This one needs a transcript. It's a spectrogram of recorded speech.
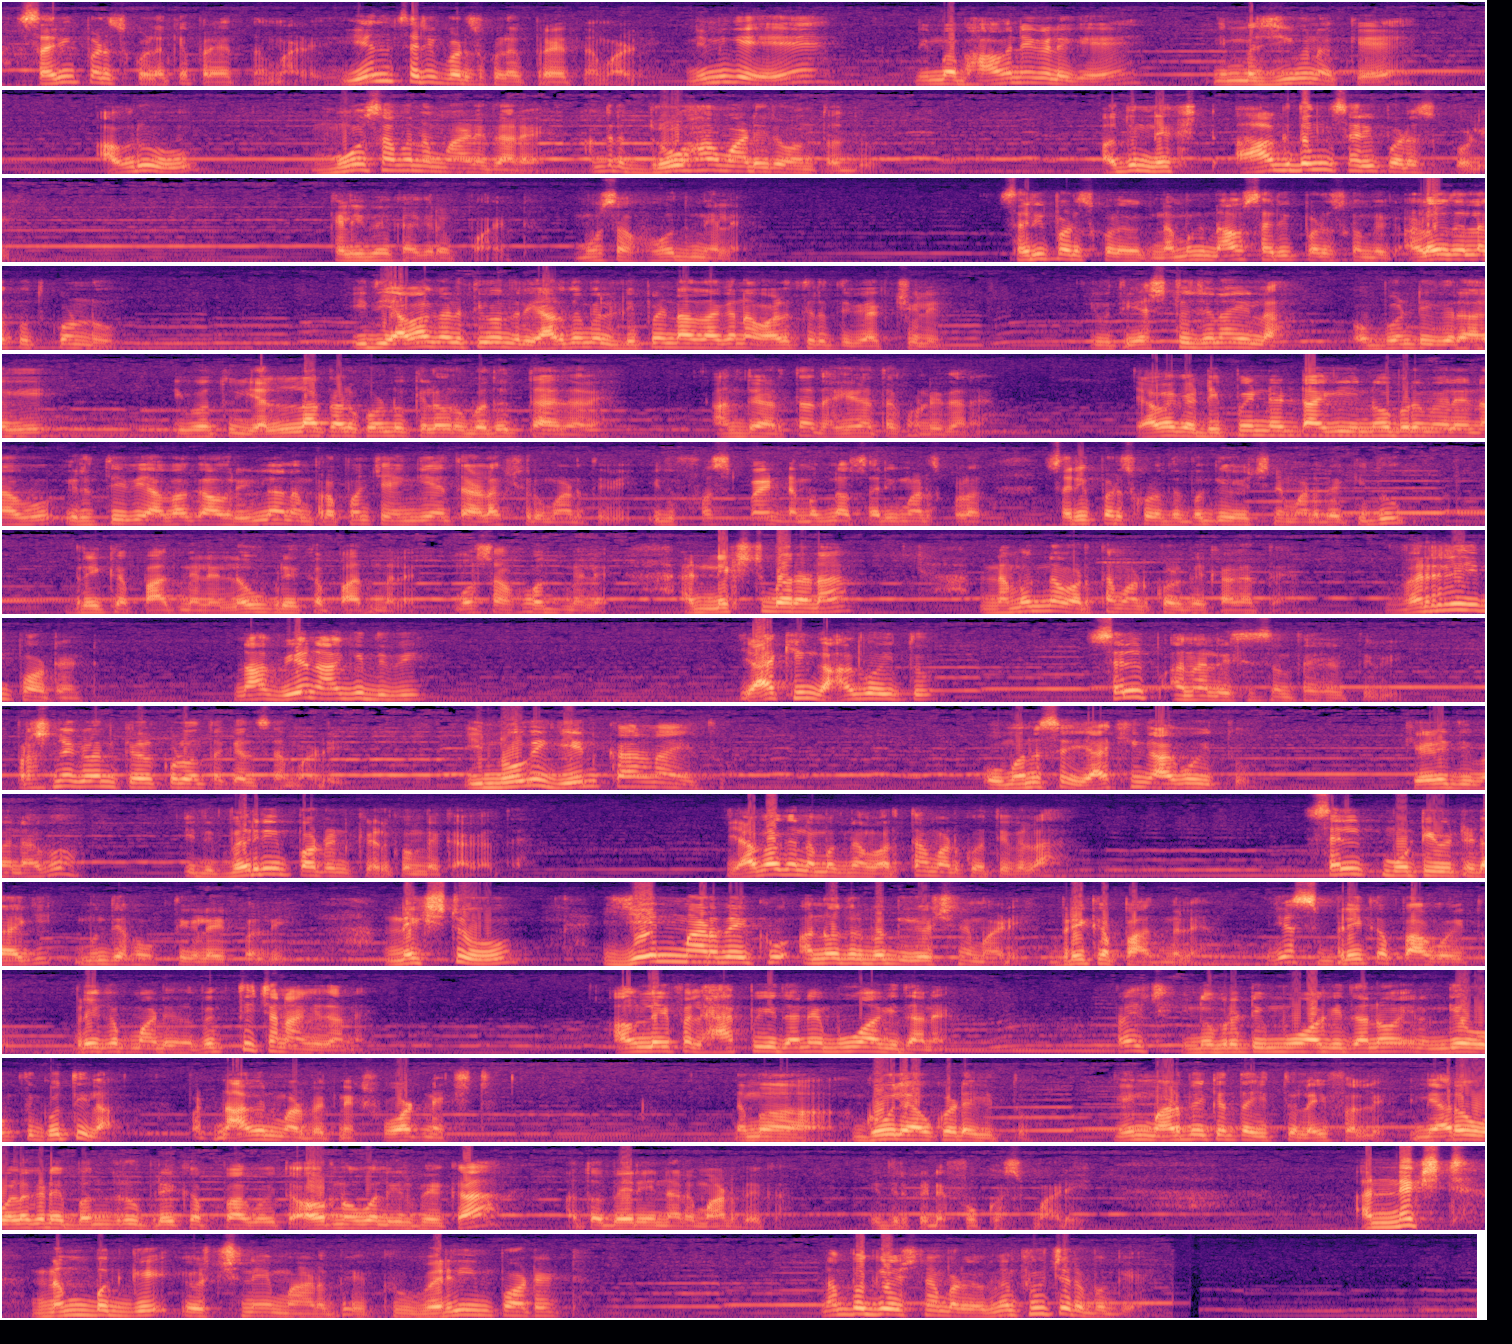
ಸರಿಪಡಿಸ್ಕೊಳ್ಳೋಕ್ಕೆ ಪ್ರಯತ್ನ ಮಾಡಿ. ಏನು ಸರಿಪಡಿಸ್ಕೊಳ್ಳೋಕೆ ಪ್ರಯತ್ನ ಮಾಡಿ? ನಿಮಗೆ, ನಿಮ್ಮ ಭಾವನೆಗಳಿಗೆ, ನಿಮ್ಮ ಜೀವನಕ್ಕೆ ಅವರು ಮೋಸವನ್ನು ಮಾಡಿದ್ದಾರೆ. ಅಂದರೆ ದ್ರೋಹ ಮಾಡಿರುವಂಥದ್ದು. ಅದು ನೆಕ್ಸ್ಟ್ ಆಗ್ದಂಗೆ ಸರಿಪಡಿಸ್ಕೊಳ್ಳಿ. ಕಲಿಬೇಕಾಗಿರೋ ಪಾಯಿಂಟ್ ಮೋಸ ಹೋದ್ಮೇಲೆ. ಸರಿಪಡಿಸ್ಕೊಳ್ಬೇಕು. ನಮಗೆ ನಾವು ಸರಿಪಡಿಸ್ಕೊಬೇಕು ಅಳೋದೆಲ್ಲ ಕುತ್ಕೊಂಡು. ಇದು ಯಾವಾಗ ಅಳ್ತೀವಿ ಅಂದ್ರೆ ಯಾರ್ದೋ ಮೇಲೆ ಡಿಪೆಂಡ್ ಆದಾಗ ನಾವು ಅಳ್ತಿರ್ತೀವಿ ಆ್ಯಕ್ಚುಲಿ ಇವತ್ತು ಎಷ್ಟು ಜನ ಇಲ್ಲ, ಒಬ್ಬಂಟಿಗರಾಗಿ ಇವತ್ತು ಎಲ್ಲ ಕಳ್ಕೊಂಡು ಕೆಲವರು ಬದುಕ್ತಾ ಇದ್ದಾರೆ. ಅಂದರೆ ಅರ್ಥ, ಧೈರ್ಯ ತಗೊಂಡಿದ್ದಾರೆ. ಯಾವಾಗ ಡಿಪೆಂಡೆಂಟ್ ಆಗಿ ಇನ್ನೊಬ್ಬರ ಮೇಲೆ ನಾವು ಇರ್ತೀವಿ ಆವಾಗ ಅವರಿಲ್ಲ ನಮ್ಮ ಪ್ರಪಂಚ ಹೆಂಗೆ ಅಂತ ಹೇಳಕ್ ಶುರು ಮಾಡ್ತೀವಿ. ಇದು ಫಸ್ಟ್ ಪಾಯಿಂಟ್ ನಮಗೆ ನಾವು ಸರಿ ಮಾಡಿಸ್ಕೊಳ್ಳೋ ಸರಿಪಡಿಸ್ಕೊಳ್ಳೋದ್ರ ಬಗ್ಗೆ ಯೋಚನೆ ಮಾಡಬೇಕು. ಇದು ಬ್ರೇಕಪ್ ಆದಮೇಲೆ ಲವ್ ಬ್ರೇಕಪ್ ಆದಮೇಲೆ, ಮೋಸ ಹೋದ್ಮೇಲೆ. ಆ್ಯಂಡ್ ನೆಕ್ಸ್ಟ್ ಬರೋಣ, ನಮಗೆ ನಾವು ಅರ್ಥ ಮಾಡ್ಕೊಳ್ಬೇಕಾಗತ್ತೆ. ವೆರಿ ಇಂಪಾರ್ಟೆಂಟ್ ನಾವೇನಾಗಿದ್ದೀವಿ? ಯಾಕೆ ಹಿಂಗೆ ಆಗೋಯ್ತು? ಸೆಲ್ಫ್ ಅನಾಲಿಸಿಸ್ ಅಂತ ಹೇಳ್ತೀವಿ. ಪ್ರಶ್ನೆಗಳನ್ನು ಕೇಳ್ಕೊಳ್ಳುವಂಥ ಕೆಲಸ ಮಾಡಿ. ಈ ನೋವಿಗೆ ಏನು ಕಾರಣ ಆಯಿತು? ಓ ಮನಸ್ಸೆ ಯಾಕೆ ಹಿಂಗೆ ಆಗೋಯ್ತು? ಕೇಳಿದೀವ ನಾವು? ಇದು ವೆರಿ ಇಂಪಾರ್ಟೆಂಟ್ ಕೇಳ್ಕೊಬೇಕಾಗತ್ತೆ. ಯಾವಾಗ ನಮಗೆ ನಾವು ಅರ್ಥ ಮಾಡ್ಕೋತೀವಲ್ಲ? ಸೆಲ್ಫ್ ಮೋಟಿವೇಟೆಡ್ ಆಗಿ ಮುಂದೆ ಹೋಗ್ತೀವಿ ಲೈಫಲ್ಲಿ ನೆಕ್ಸ್ಟು ಏನು ಮಾಡಬೇಕು ಅನ್ನೋದ್ರ ಬಗ್ಗೆ ಯೋಚನೆ ಮಾಡಿ. ಬ್ರೇಕಪ್ ಆದಮೇಲೆ. ಎಸ್ ಬ್ರೇಕಪ್ ಆಗೋಯ್ತು. ಬ್ರೇಕಪ್ ಮಾಡಿರೋ ವ್ಯಕ್ತಿ ಚೆನ್ನಾಗಿದ್ದಾನೆ. ಅವನ ಲೈಫಲ್ಲಿ ಹ್ಯಾಪಿ ಇದ್ದಾನೆ ಮೂವ್ ಆಗಿದ್ದಾನೆ. ರೈಟ್ ಇನ್ನೊಬ್ಬರೊಟ್ಟಿಗೆ ಮೂವ್ ಆಗಿದ್ದಾನೋ ಹಂಗೆ ಹೋಗ್ತಿ ಗೊತ್ತಿಲ್ಲ. ಬಟ್ ನಾವೇನು ಮಾಡ್ಬೇಕು ನೆಕ್ಸ್ಟ್ ವಾಟ್ ನೆಕ್ಸ್ಟ್ ನಮ್ಮ ಗೋಲ್ ಯಾವ ಕಡೆ ಇತ್ತು? ಏನು ಮಾಡಬೇಕಂತ ಇತ್ತು ಲೈಫಲ್ಲಿ ಇನ್ಯಾರೋ ಒಳಗಡೆ ಬಂದರು ಬ್ರೇಕಪ್ ಆಗೋಯ್ತು, ಅವ್ರ ನೋವಲ್ಲಿ ಇರಬೇಕಾ? ಅಥವಾ ಬೇರೆ ಏನಾರು ಮಾಡಬೇಕಾ? ಇದ್ರ ಕಡೆ ಫೋಕಸ್ ಮಾಡಿ. ಅಂಡ್ ನೆಕ್ಸ್ಟ್ ನಮ್ಮ ಬಗ್ಗೆ ಯೋಚನೆ ಮಾಡಬೇಕು. ವೆರಿ ಇಂಪಾರ್ಟೆಂಟ್ ನಮ್ಮ ಬಗ್ಗೆ ಯೋಚನೆ ಮಾಡಬೇಕು. ನಮ್ಮ ಫ್ಯೂಚರ್ ಬಗ್ಗೆ.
